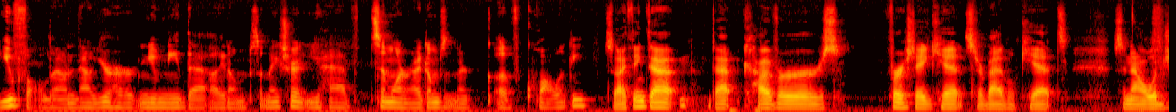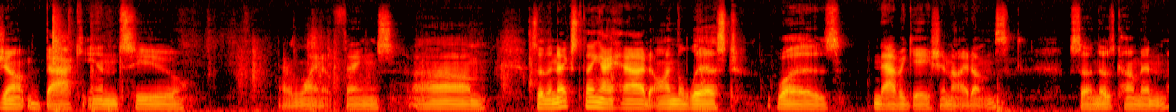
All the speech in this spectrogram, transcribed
you fall down now you're hurt and you need that item so make sure you have similar items and they're of quality So I think that that covers first aid kits, survival kits. So now we'll jump back into our line of things. Um, so the next thing I had on the list was navigation items. So those come in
